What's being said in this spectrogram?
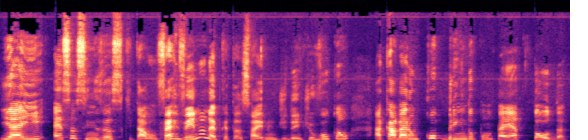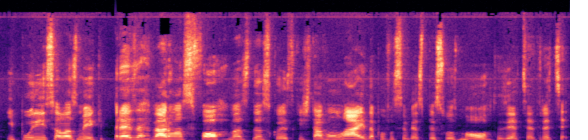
E aí, essas cinzas que estavam fervendo, né, porque saíram de dentro do vulcão, acabaram cobrindo Pompeia toda. E por isso elas meio que preservaram as formas das coisas que estavam lá, e dá para você ver as pessoas mortas e etc, etc.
